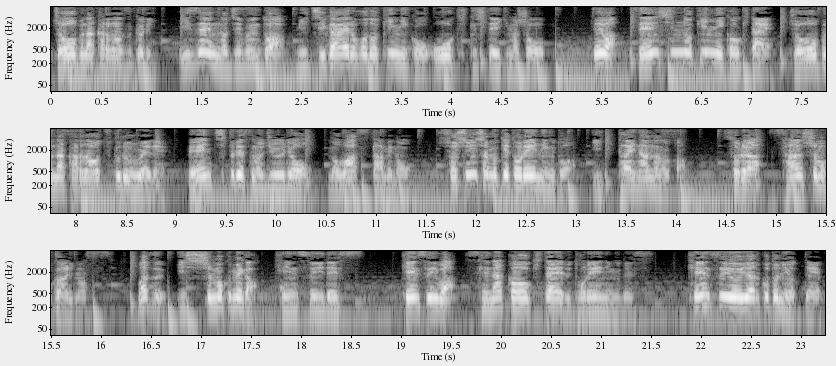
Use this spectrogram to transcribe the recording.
丈夫な体づくり、以前の自分とは見違えるほど筋肉を大きくしていきましょう。では、全身の筋肉を鍛え、丈夫な体を作る上で、ベンチプレスの重量を伸ばすための初心者向けトレーニングとは一体何なのか。それは3種目あります。まず1種目目が懸垂です。懸垂は背中を鍛えるトレーニングです。懸垂をやることによって、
